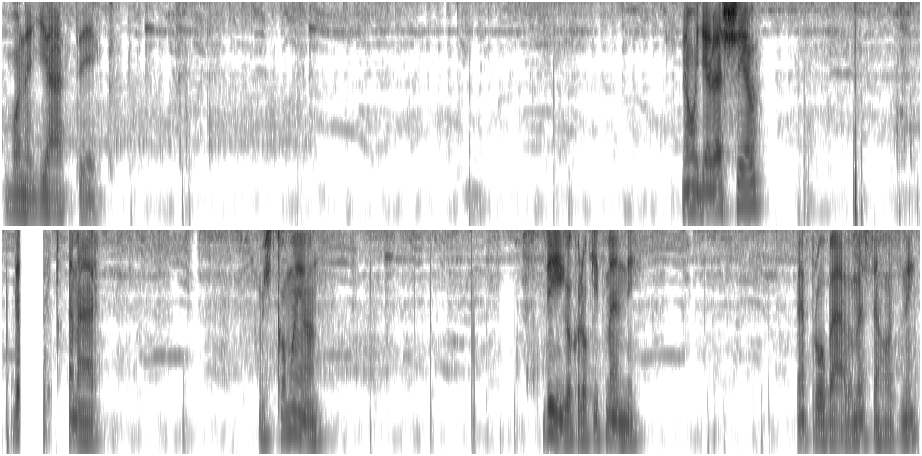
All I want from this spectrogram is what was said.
van egy játék. Nehogy elessél, Most komolyan? Végig akarok itt menni. Megpróbálom összehozni.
